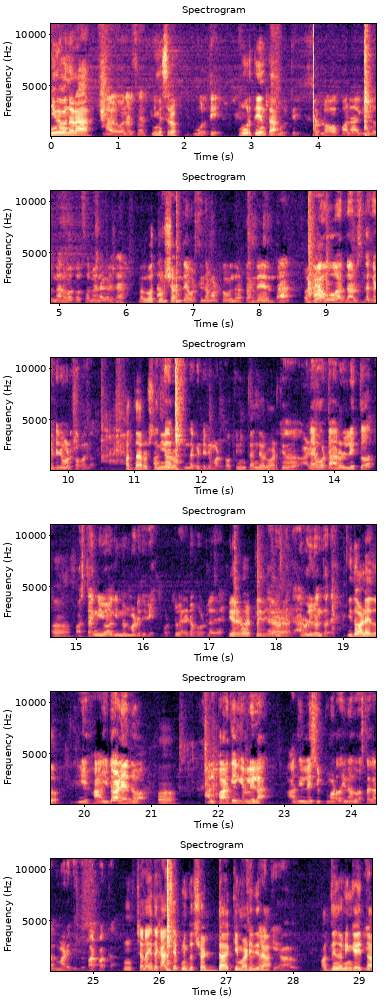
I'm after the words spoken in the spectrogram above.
ನೀವೇ ಓನರ? ನೀವೇನಾರ ನಾವೇ ಓನರ್ ಸರ್. ನಿಮ್ಮ ಹೆಸರು? ಮೂರ್ತಿ. ಮೂರ್ತಿ ಅಂತ. ಮೂರ್ತಿ. ಹೋಟ್ಲು ಓಪನ್ ಆಗಿ ಇದು ನಲ್ವತ್ತು ವರ್ಷ ಮೇಲಾಗ ಸರ್. ನಲ್ವತ್ತು ವರ್ಷ? ತಂದೆ ವರ್ಷದಿಂದ ಮಾಡ್ಕೊಂಡ್ ಬಂದ ತಂದೆಯಿಂದ ನಾವು ಹದಿನಾರು ವರ್ಷದಿಂದ ಕಂಟಿನ್ಯೂ ಮಾಡ್ಕೊಂಡ್ ಬಂದು ಹದಿನಾರು ವರ್ಷ ಹದಿನಾರು ವರ್ಷದಿಂದ ಕಂಟಿನ್ಯೂ ಮಾಡ್ಕೊ ಓಕೆ ನಿಮ್ಮ ತಂದೆಯವ್ರು ಮಾಡ್ತಿದ್ರು. ಹಳೆ ಓಟ ಅರುಳಿ ಇತ್ತು ಹಾಂ ಹೊಸದಾಗಿ ನೀವಾಗಿ ಇನ್ನೊಂದು ಮಾಡಿದೀವಿ. ಒಟ್ಟು ಎರಡು ಹೋಟ್ಲ್ ಇದೆ. ಎರಡು ಹೋಟ್ಲಿದೆಯಾ ಅಂತ ಅಂತದೆ ಇದು. ಹಳೇದು? ಈ ಹಾ ಇದು ಹಳೇದು. ಹಾಂ. ಅಲ್ಲಿ ಪಾರ್ಕಿಂಗ್ ಇರಲಿಲ್ಲ. ಅದು ಇಲ್ಲಿ ಶಿಫ್ಟ್ ಮಾಡೋದು ಇನ್ನೊಂದು ಹೊಸದಾಗಿ ಅಲ್ಲಿ ಮಾಡಿದೀವಿ ಬಾರ್ ಪಕ್ಕ. ಹ್ಮ್ ಚೆನ್ನಾಗಿದೆ ಕಾನ್ಸೆಪ್ಟ್ ನಿಮ್ದು ಶೆಡ್ ಹಾಕಿ ಮಾಡಿದೀರಾ? ಅದ್ರಿಂದ ನಿಂಗೆ ಆಯ್ತಾ?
